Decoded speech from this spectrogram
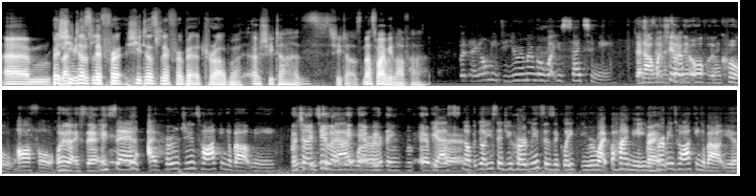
Um, but she does just- live for she does live for a bit of drama. Oh, she does. She does. And that's why we love her. But Naomi, do you remember what you said to me? That Now, I now, want you to- awful and cruel. Awful. What did I say? You said, I heard you talking about me. Which I do. I hear word. everything from everywhere. Yes, no, but no, you said you heard me physically. You were right behind me. You Right. heard me talking about you.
